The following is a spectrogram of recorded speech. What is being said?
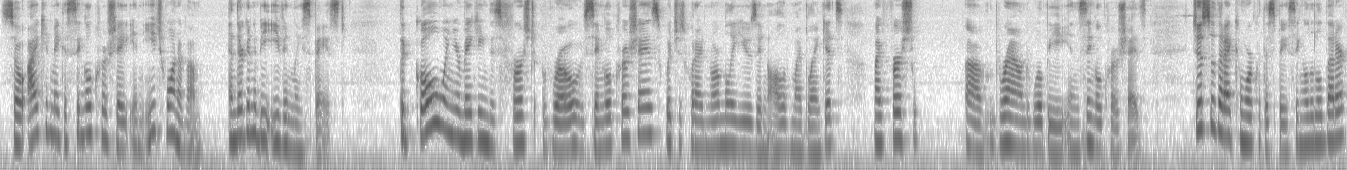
So I can make a single crochet in each one of them, and they're going to be evenly spaced. The goal when you're making this first row of single crochets, which is what I normally use in all of my blankets, my first um, round will be in single crochets, just so that I can work with the spacing a little better.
